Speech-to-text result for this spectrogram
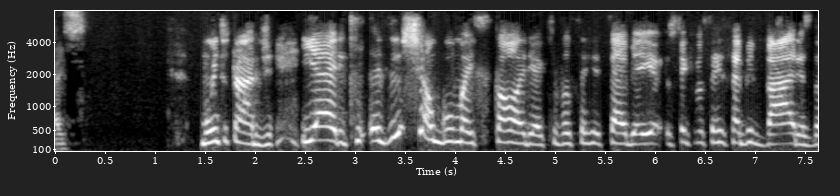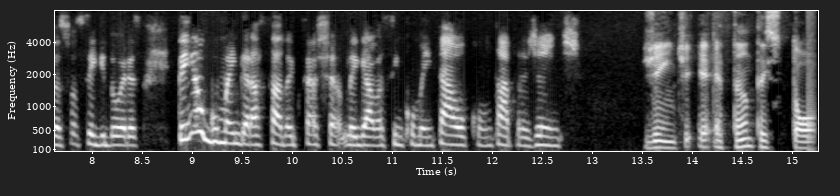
Mas... Muito tarde. E Eric, existe alguma história que você recebe? Aí eu sei que você recebe várias das suas seguidoras. Tem alguma engraçada que você acha legal assim comentar ou contar pra gente? Gente, é, é tanta história.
